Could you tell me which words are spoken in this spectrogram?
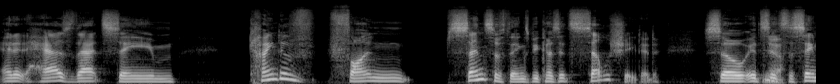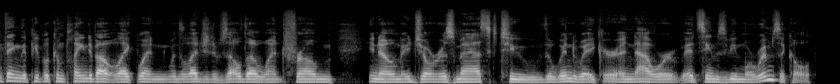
and it has that same kind of fun sense of things because it's cel shaded. So it's yeah. it's the same thing that people complained about, like when when the Legend of Zelda went from you know Majora's Mask to the Wind Waker, and now we're it seems to be more whimsical.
